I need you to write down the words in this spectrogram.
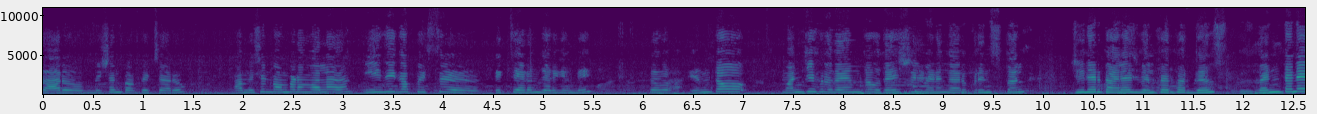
సార్ మిషన్ పంపించారు. ఆ మిషన్ పంపడం వల్ల ఈజీగా పిట్స్ పిక్ చేయడం జరిగింది. సో ఎంతో మంచి హృదయంతో ఉదయశ్రీ మేడం గారు principal junior college welfare for girls వెంటనే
